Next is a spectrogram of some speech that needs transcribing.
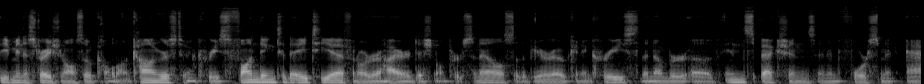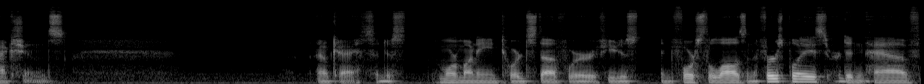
the administration also called on Congress to increase funding to the ATF in order to hire additional personnel so the Bureau can increase the number of inspections and enforcement actions. Okay, so just more money towards stuff where if you just enforce the laws in the first place or didn't have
